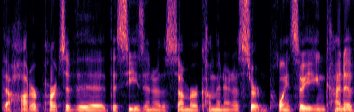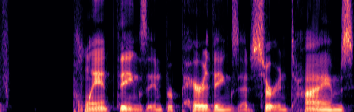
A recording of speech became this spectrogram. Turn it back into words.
the hotter parts of the the season or the summer come in at a certain point. So you can kind of plant things and prepare things at certain times.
